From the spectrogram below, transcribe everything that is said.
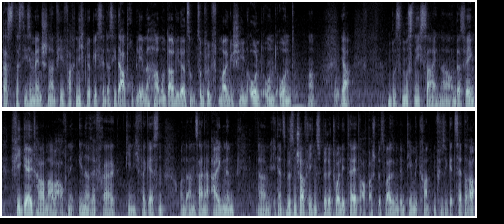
dass, dass diese Menschen dann vielfach nicht glücklich sind, dass sie da Probleme haben und da wieder zum, zum fünften Mal geschehen und, und, und. Ja, ja muss, muss nicht sein. Ne? Und deswegen viel Geld haben, aber auch eine innere Freiheit, die nicht vergessen und an seiner eigenen, ähm, ich nenne es wissenschaftlichen Spiritualität, auch beispielsweise mit dem Thema Quantenphysik etc.,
